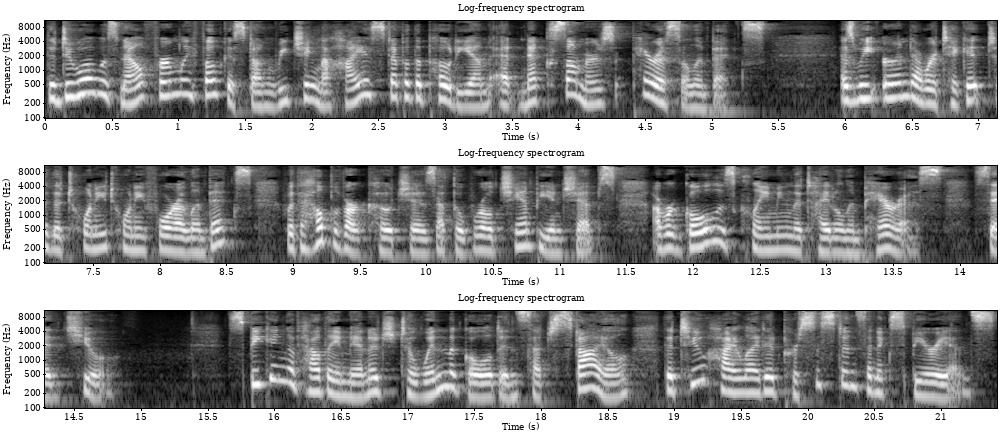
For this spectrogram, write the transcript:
The duo was now firmly focused on reaching the highest step of the podium at next summer's Paris Olympics. As we earned our ticket to the 2024 Olympics with the help of our coaches at the World Championships, our goal is claiming the title in Paris, said Qiu. Speaking of how they managed to win the gold in such style, the two highlighted persistence and experience.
